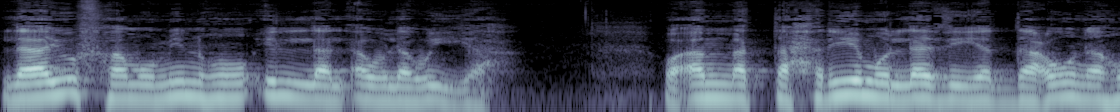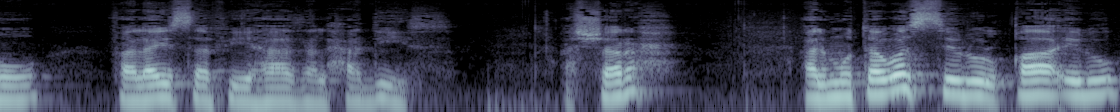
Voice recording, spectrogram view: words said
لا يفهم منه إلا الأولوية. وأما التحريم الذي يدعونه فليس في هذا الحديث. الشرح المتوسل القائل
